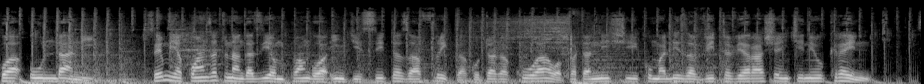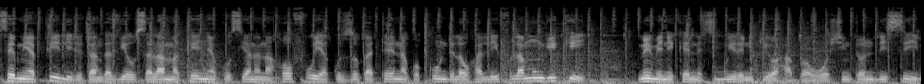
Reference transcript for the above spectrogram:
Kwa undani. Sehemu ya kwanza tunaangazia mpango wa nchi sita za Afrika kutaka kuwa wapatanishi kumaliza vita vya Russia nchini Ukraine. Sehemu ya pili tutaangazia usalama Kenya kuhusiana na hofu ya kuzuka tena kwa kundi la uhalifu la Mungiki. Mimi ni Kenneth Bwire nikiwa hapa Washington DC.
